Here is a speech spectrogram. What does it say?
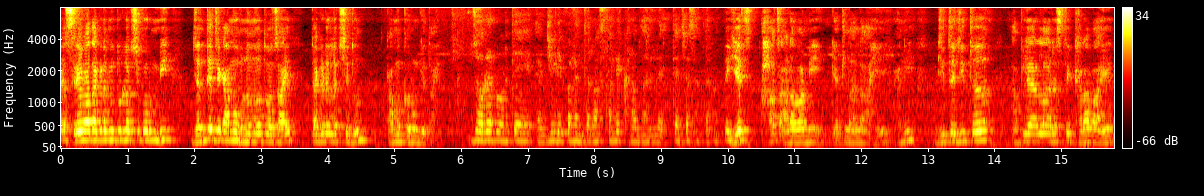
या श्रेयवादाकडे मी दुर्लक्ष करून मी जनतेचे कामं होणं महत्त्वाचं आहे. त्याकडे लक्ष देऊन कामं करून घेत आहे. जोरे रोड ते जी डी पर्यंत रस्ता लई खराब झालेला आहे त्याच्या संदर्भात. नाही, हेच हाच आढावा मी घेतलेला आहे. आणि जिथं जिथं आपल्याला रस्ते खराब आहेत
